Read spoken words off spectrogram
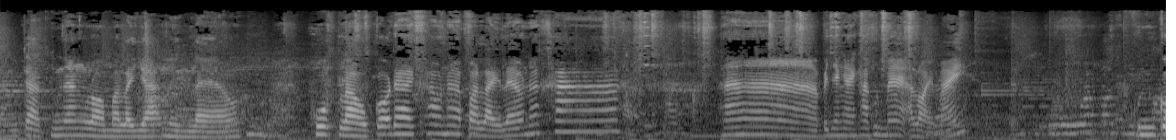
หลังจากที่นั่งรอมาระยะหนึ่งแล้ว พวกเราก็ได้ข้าวหน้าปลาไหลแล้วนะคะฮ่าเป็นยังไงคะคุณแม่อร่อยไหม คุณโก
